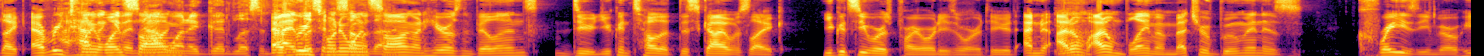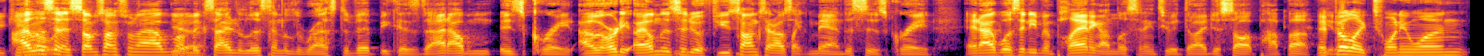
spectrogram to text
Like every twenty one song, that one a good listen. every some 21 song on Heroes and Villains, dude, you can tell that this guy was like, you could see where his priorities were, dude. And I don't, I don't blame him. Metro Boomin is crazy, bro. He I listen to some songs from that album. I'm excited to listen to the rest of it because that album is great. I already I only listened to a few songs and I was like, man, this is great. And I wasn't even planning on listening to it though. I just saw it pop up. It felt know? like 21,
